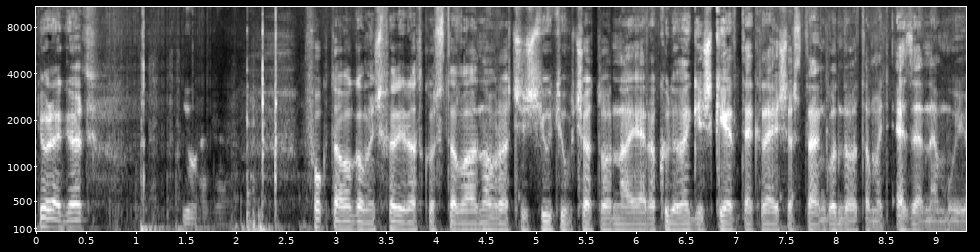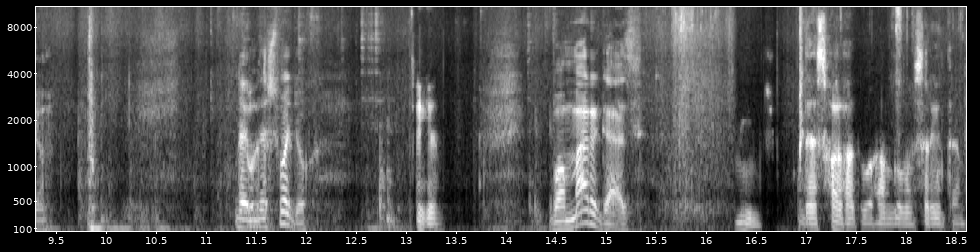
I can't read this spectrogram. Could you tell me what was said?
Jó reggelt. Jó reggelt. Fogta magam és feliratkoztam a Navracsis YouTube csatornájára, külön meg is kértek rá, és aztán gondoltam, hogy ezen nem múljon. Rendes vagyok? Igen. Van már gáz? Nincs. De ez hallható a hangom szerintem.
